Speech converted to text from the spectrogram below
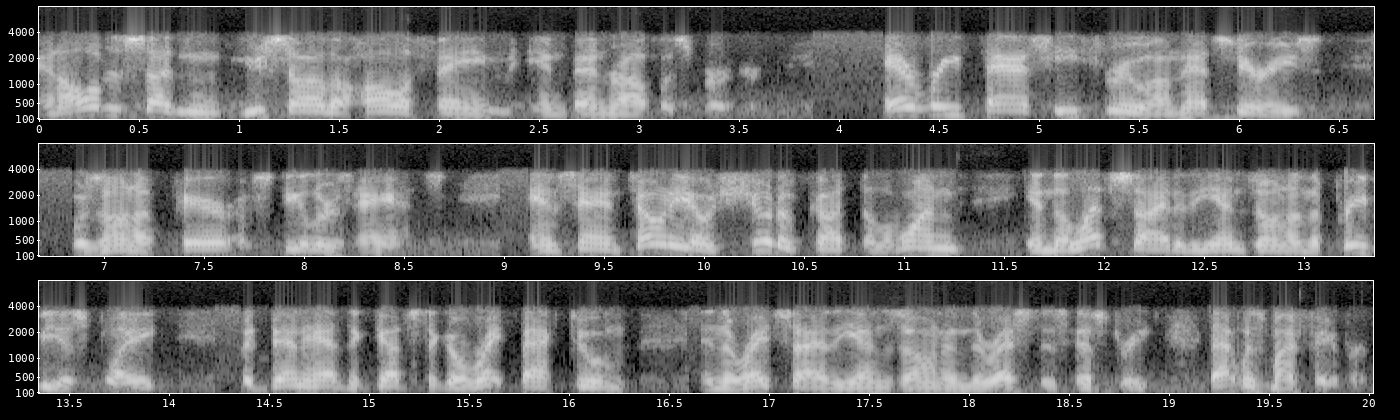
and all of a sudden you saw the Hall of Fame in Ben Roethlisberger. Every pass he threw on that series was on a pair of Steelers' hands, and Santonio should have caught the one in the left side of the end zone on the previous play, but Ben had the guts to go right back to him in the right side of the end zone, and the rest is history. That was my favorite.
